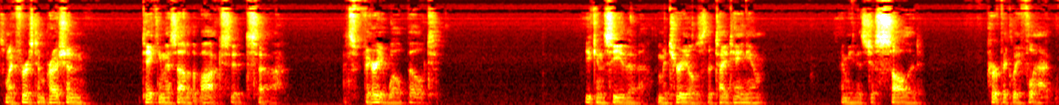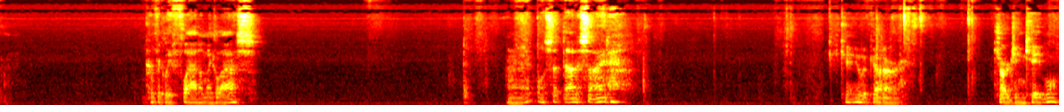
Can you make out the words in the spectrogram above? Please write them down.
So my first impression taking this out of the box, it's uh, it's very well built. You can see the materials, the titanium. I mean, it's just solid, perfectly flat, perfectly flat on the glass. All right, we'll set that aside. Okay, we've got our charging cable.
